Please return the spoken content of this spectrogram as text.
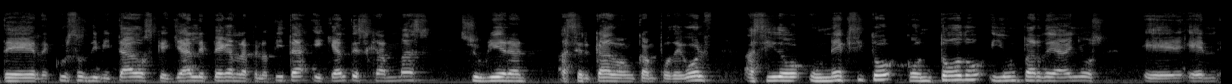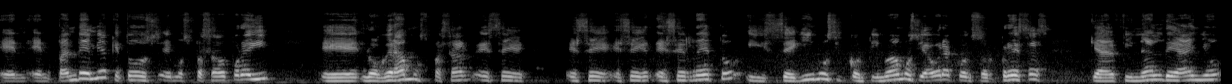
de recursos limitados que ya le pegan la pelotita y que antes jamás se hubieran acercado a un campo de golf. Ha sido un éxito con todo y un par de años eh, en, pandemia, que todos hemos pasado por ahí, eh, logramos pasar ese, ese, ese, ese reto y seguimos y continuamos y ahora con sorpresas que al final de año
